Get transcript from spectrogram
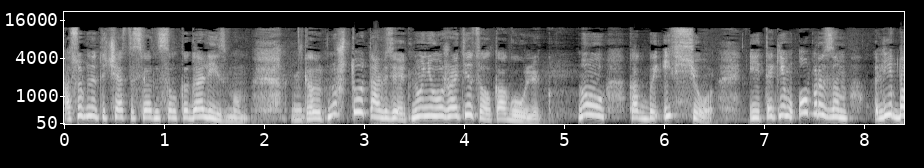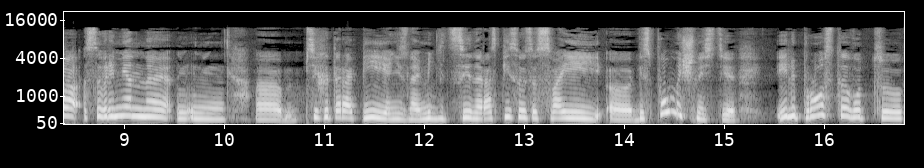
особенно это часто связано с алкоголизмом, говорят, ну что там взять, ну у него же отец алкоголик. Ну, как бы и все. И таким образом, либо современная э, психотерапия, я не знаю, медицина расписывается в своей э, беспомощности, или просто вот, э,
